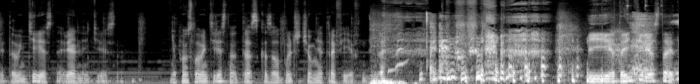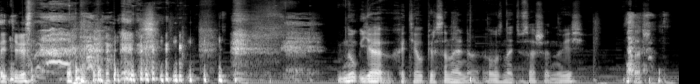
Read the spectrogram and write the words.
это интересно, реально интересно. Я, по слово интересно в этот раз сказал больше, чем у меня трофеев. И это интересно, это интересно. Ну, я хотел персонально узнать у Саши одну вещь. Саша,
